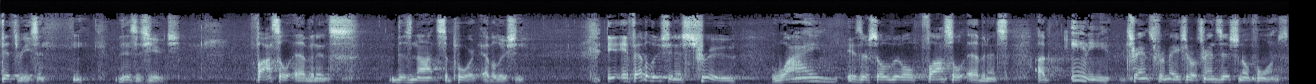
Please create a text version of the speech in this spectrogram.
Fifth reason this is huge. Fossil evidence does not support evolution. If evolution is true, why is there so little fossil evidence of any transformational, transitional forms?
